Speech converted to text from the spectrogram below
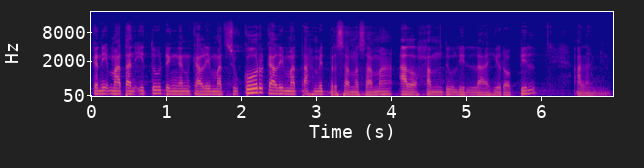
kenikmatan itu dengan kalimat syukur, kalimat tahmid bersama-sama. Alhamdulillahirabbil alamin.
